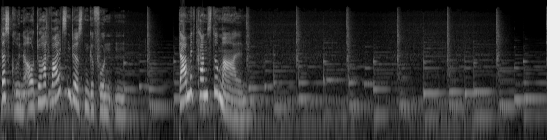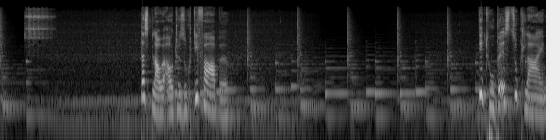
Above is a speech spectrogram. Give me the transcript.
Das grüne Auto hat Walzenbürsten gefunden. Damit kannst du malen. Das blaue Auto sucht die Farbe. Die Tube ist zu klein.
